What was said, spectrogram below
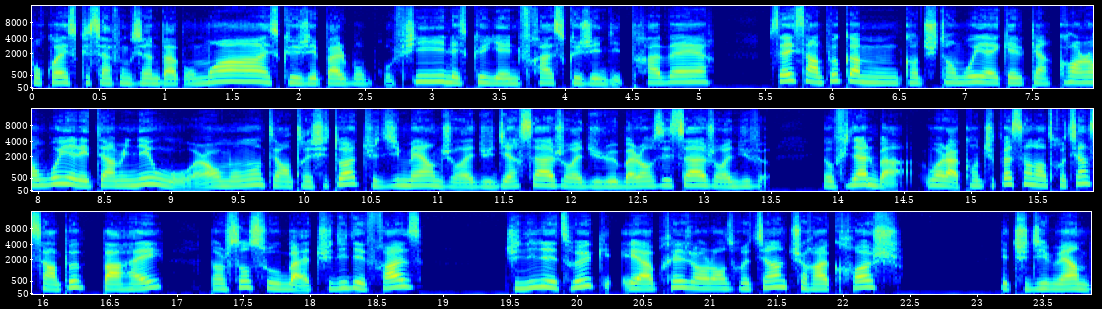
pourquoi est-ce que ça fonctionne pas pour moi? Est-ce que j'ai pas le bon profil? Est-ce qu'il y a une phrase que j'ai dit de travers? Vous savez, c'est un peu comme quand tu t'embrouilles avec quelqu'un. Quand l'embrouille elle est terminée ou alors au moment où tu es rentré chez toi, tu te dis merde, j'aurais dû dire ça, j'aurais dû lui balancer ça, j'aurais dû et au final, bah voilà, quand tu passes un entretien, c'est un peu pareil, dans le sens où bah tu dis des phrases, tu dis des trucs, et après, genre l'entretien, tu raccroches et tu dis merde,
